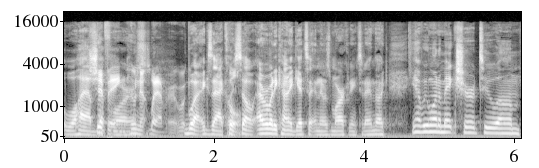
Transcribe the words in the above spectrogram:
We'll have shipping. Who knows? Whatever. Well, exactly. Cool. So everybody kind of gets it, and it was marketing today. And they're like, "Yeah, we want to make sure to um,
